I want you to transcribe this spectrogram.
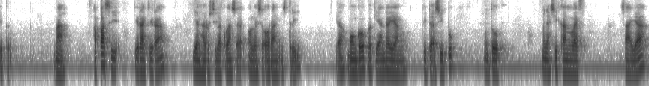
Gitu. Nah, apa sih kira-kira yang harus dilakukan oleh seorang istri? Ya, monggo bagi Anda yang tidak sibuk untuk menyaksikan live saya,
